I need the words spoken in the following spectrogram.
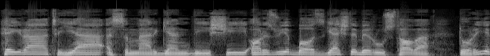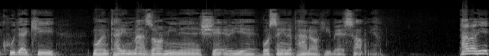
حیرت، یأس، مرگندیشی، آرزوی بازگشت به روستا و دوره کودکی مهمترین مزامین شعری حسین پناهی به حساب میان. پناهی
